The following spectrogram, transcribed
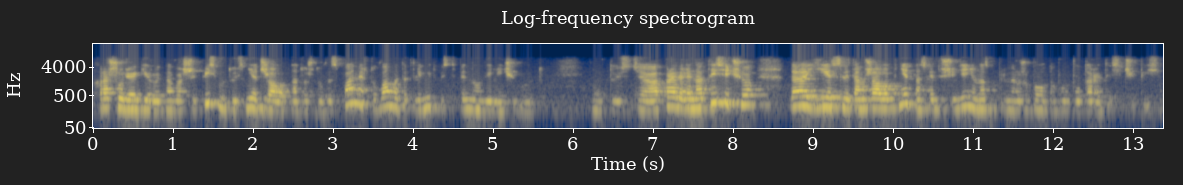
хорошо реагирует на ваши письма, то есть нет жалоб на то, что вы спамер, то вам этот лимит постепенно увеличивают. Ну, То есть э, отправили на тысячу, да, если там жалоб нет, на следующий день у нас, например, уже было, там, по-моему, полторы тысячи писем.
